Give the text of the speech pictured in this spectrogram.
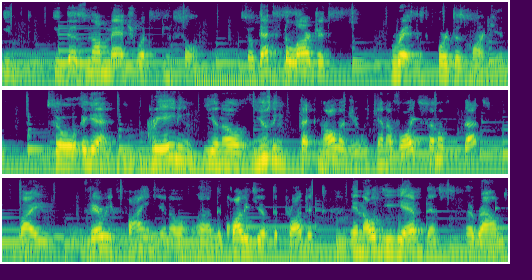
it it does not match what's being sold. So that's the largest risk for this market. So again, creating you know using technology, we can avoid some of that by verifying, you know, uh, the quality of the project and all the evidence around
